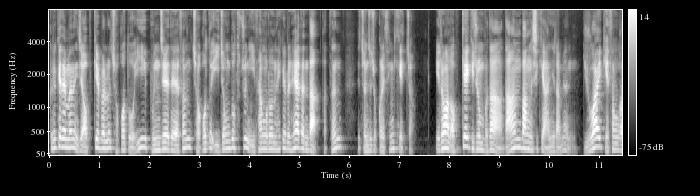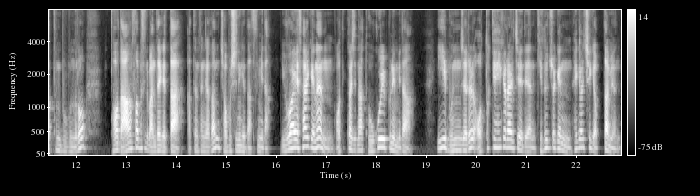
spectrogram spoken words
그렇게 되면 이제 업계별로 적어도 이 문제에 대해선 적어도 이 정도 수준 이상으로는 해결을 해야 된다 같은 전제 조건이 생기겠죠. 이러한 업계 기준보다 나은 방식이 아니라면 UI 개선 같은 부분으로 더 나은 서비스를 만들겠다 같은 생각은 접으시는 게 낫습니다. UI 설계는 어디까지나 도구일 뿐입니다. 이 문제를 어떻게 해결할지에 대한 기술적인 해결책이 없다면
